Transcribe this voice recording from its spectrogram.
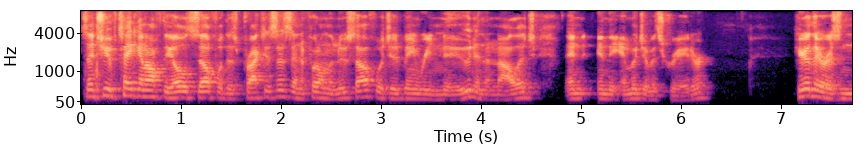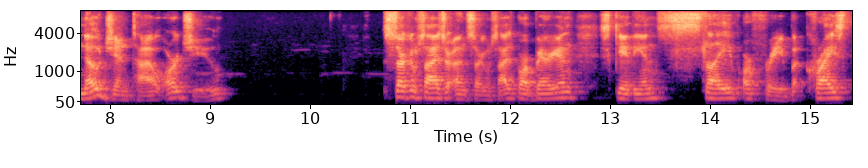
Since you have taken off the old self with its practices and have put on the new self, which is being renewed in the knowledge and in the image of its creator. Here there is no Gentile or Jew, circumcised or uncircumcised, barbarian, Scythian, slave or free, but Christ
